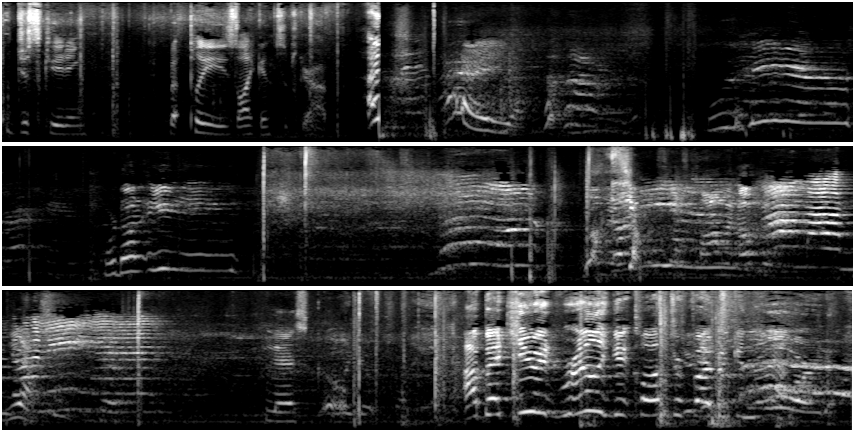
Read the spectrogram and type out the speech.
Just kidding. But please like and subscribe. Hey! We're here! We're done eating! Yes. Let's go. I bet you would really get claustrophobic in there.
